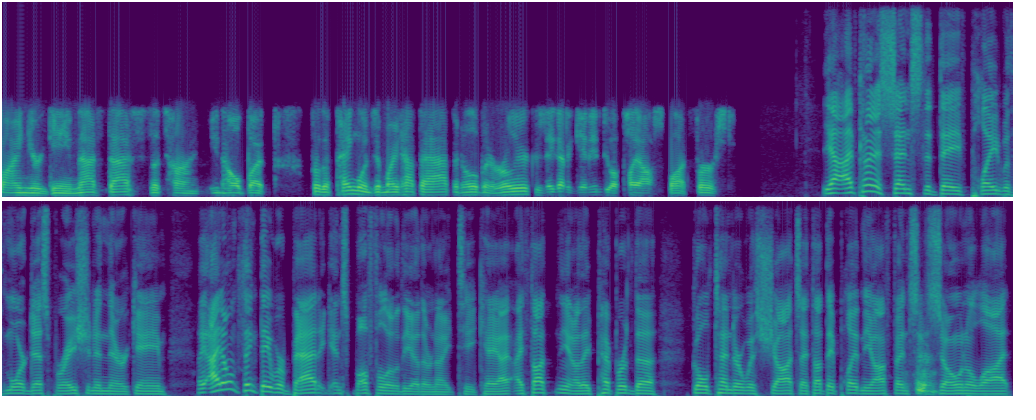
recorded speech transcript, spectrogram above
find your game. That's that's the time, you know, but for the Penguins it might have to happen a little bit earlier because they got to get into a playoff spot first. Yeah, I've kind of sensed that they've played with more desperation in their game. Like I don't think they were bad against Buffalo the other night, TK. I, I thought you know they peppered the goaltender with shots. I thought they played in the offensive zone a lot,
